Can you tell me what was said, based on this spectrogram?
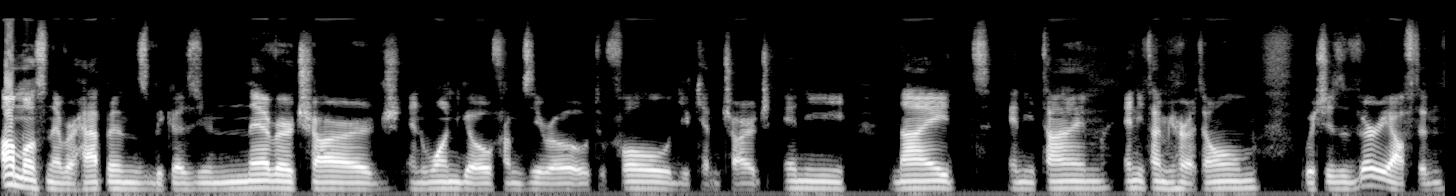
almost never happens because you never charge in one go from 0 to full. You can charge any night, anytime, anytime you're at home, which is very often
